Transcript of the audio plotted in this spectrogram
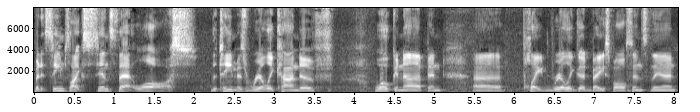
But it seems like since that loss, the team has really kind of woken up and uh, played really good baseball since then.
